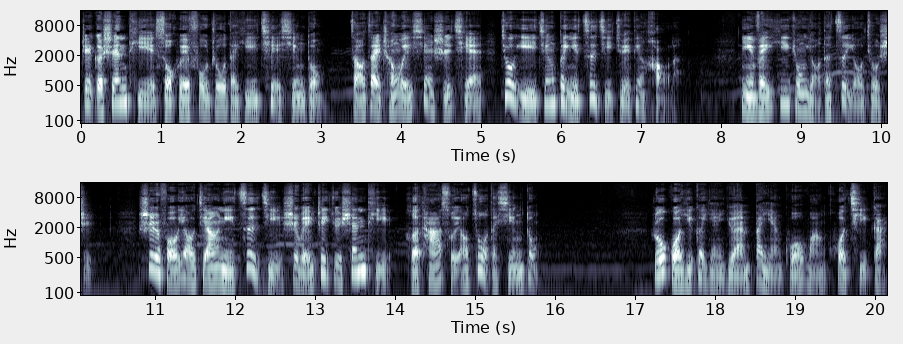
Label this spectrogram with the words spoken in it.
这个身体所会付诸的一切行动，早在成为现实前就已经被你自己决定好了。你唯一拥有的自由就是，是否要将你自己视为这具身体和他所要做的行动。如果一个演员扮演国王或乞丐，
